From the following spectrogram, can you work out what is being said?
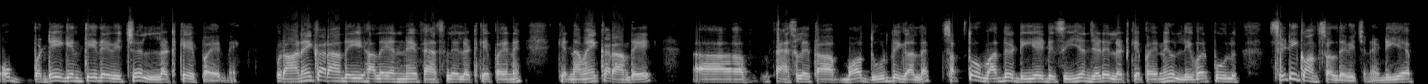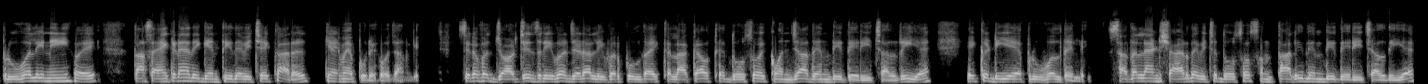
ਉਹ ਵੱਡੀ ਗਿਣਤੀ ਦੇ ਵਿੱਚ ਲਟਕੇ ਪਏ ਨੇ। ਪੁਰਾਣੇ ਘਰਾਂ ਦੇ ਹੀ ਹਾਲੇ ਇੰਨੇ ਫੈਸਲੇ ਲਟਕੇ ਪਏ ਨੇ ਕਿ ਨਵੇਂ ਘਰਾਂ ਦੇ ਫੈਸਲੇ ਤਾਂ ਬਹੁਤ ਦੂਰ ਦੀ ਗੱਲ ਹੈ। ਸਭ ਤੋਂ ਵੱਧ ਡੀਏ ਡਿਸੀਜਨ ਜਿਹੜੇ ਲਟਕੇ ਪਏ ਨੇ ਉਹ ਲਿਵਰਪੂਲ ਸਿਟੀ ਕਾਉਂਸਲ ਦੇ ਵਿੱਚ ਨੇ। ਡੀਏ ਅਪਰੂਵਲ ਹੀ ਨਹੀਂ ਹੋਏ ਤਾਂ ਸੈਂਕੜਿਆਂ ਦੀ ਗਿਣਤੀ ਦੇ ਵਿੱਚ ਇਹ ਘਰ ਕਿਵੇਂ ਪੂਰੇ ਹੋ ਜਾਣਗੇ? ਸਿਰਫ ਜਾਰਜਸ ਰਿਵਰ ਜਿਹੜਾ ਲਿਵਰਪੂਲ ਦਾ ਇੱਕ ਇਲਾਕਾ, ਉੱਥੇ 251 ਦਿਨ ਦੀ ਦੇਰੀ ਚੱਲ ਰਹੀ ਹੈ ਇੱਕ ਡੀਏ ਅਪਰੂਵਲ ਦੇ ਲਈ। ਸਦਰਲੈਂਡ ਸ਼ਹਿਰ ਦੇ ਵਿੱਚ 247 ਦਿਨ ਦੀ ਦੇਰੀ ਚੱਲਦੀ ਹੈ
